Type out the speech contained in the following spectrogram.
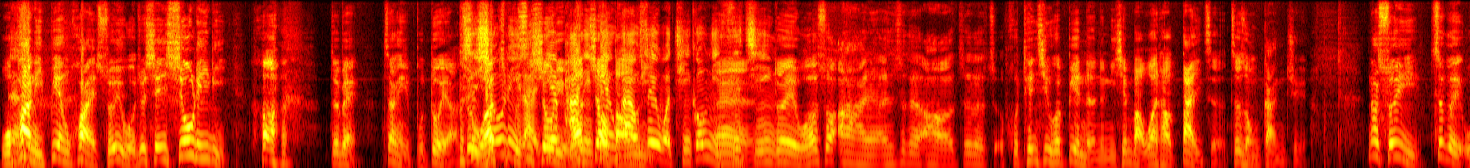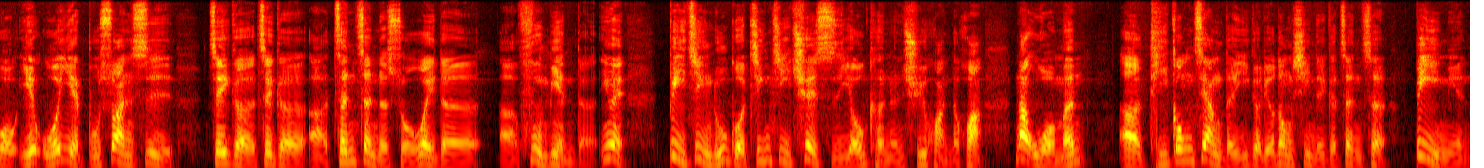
我怕你变坏，所以我就先修理你，对不对？这样也不对啊。不是修理了，因为怕你变坏，所以我提供你资金。对，我要说啊，这个啊，这个天气会变冷的，你先把外套带着，这种感觉。那所以这个我也我也不算是这个这个呃真正的所谓的呃负面的，因为毕竟如果经济确实有可能趋缓的话，那我们。呃，提供这样的一个流动性的一个政策，避免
